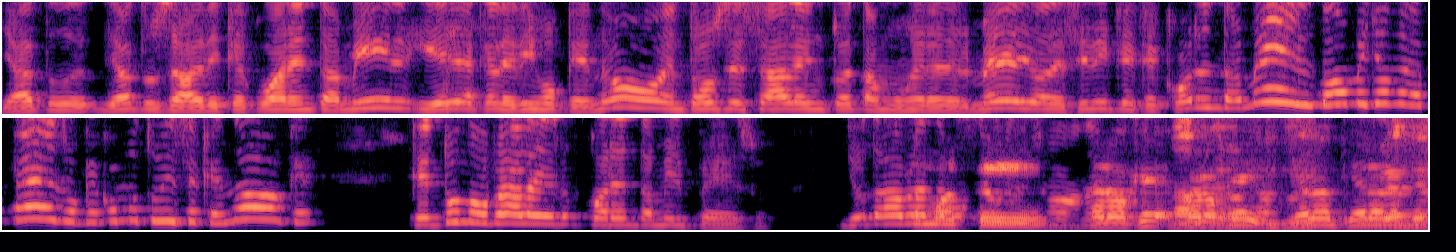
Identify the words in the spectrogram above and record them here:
Ya tú, ya tú sabes, que 40 mil y ella que le dijo que no, entonces salen todas estas mujeres del medio a decir que, que 40 mil, 2 millones de pesos, que como tú dices que no, que, que tú no vales 40 mil pesos. Yo estaba hablando. Pero que, No, pero que, pero- ¿qué es lo- qué era yo voy a lo hacer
